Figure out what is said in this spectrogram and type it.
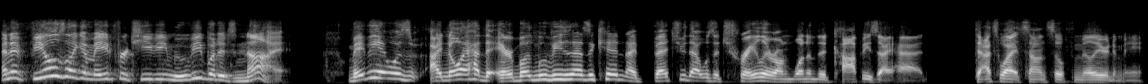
And it feels like a made for TV movie, but it's not. Maybe it was I know I had the Air Bud movies as a kid and I bet you that was a trailer on one of the copies I had. That's why it sounds so familiar to me.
